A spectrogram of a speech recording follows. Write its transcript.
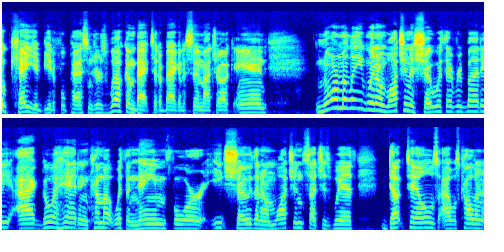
Okay, you beautiful passengers, welcome back to the back of the semi truck. And normally, when I'm watching a show with everybody, I go ahead and come up with a name for each show that I'm watching, such as with DuckTales. I was calling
